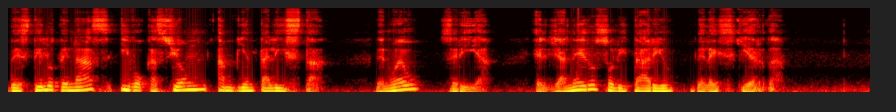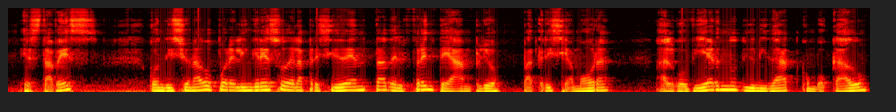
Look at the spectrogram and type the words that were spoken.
de estilo tenaz y vocación ambientalista. De nuevo, sería el llanero solitario de la izquierda. Esta vez, condicionado por el ingreso de la presidenta del Frente Amplio, Patricia Mora, al gobierno de unidad convocado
